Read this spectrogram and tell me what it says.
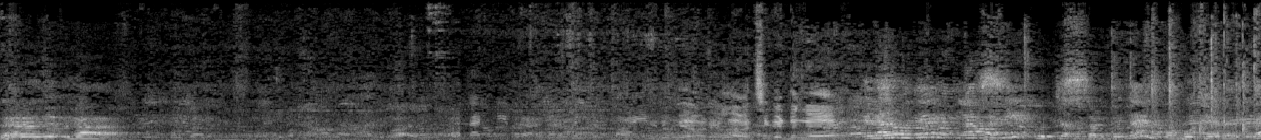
வேற எதுவும் இருக்கா இருங்க அவர் எல்லாம் வச்சுக்கட்டுங்க எல்லாரும் வந்து கிளாப் பண்ணி உற்சாகப்படுத்துங்க. நம்ம போட்டி அடையில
